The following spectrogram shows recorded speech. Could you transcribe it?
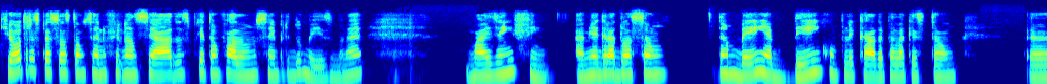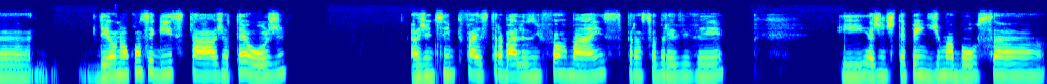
que outras pessoas estão sendo financiadas porque estão falando sempre do mesmo, né? Mas, enfim, a minha graduação também é bem complicada pela questão de eu não conseguir estágio até hoje. A gente sempre faz trabalhos informais para sobreviver. E a gente depende de uma bolsa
